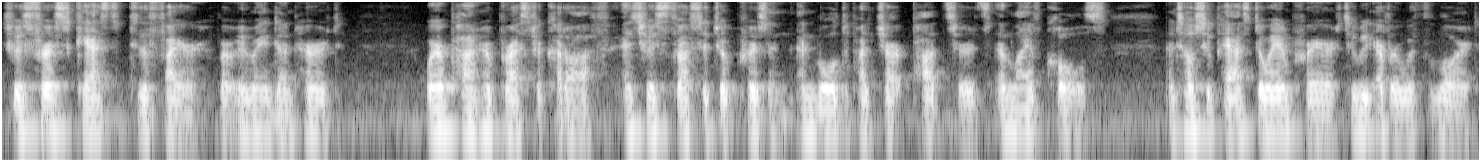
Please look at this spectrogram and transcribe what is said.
she was first cast into the fire, but remained unhurt. Whereupon her breasts were cut off, and she was thrust into a prison and rolled upon sharp potsherds and live coals, until she passed away in prayer to be ever with the Lord.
